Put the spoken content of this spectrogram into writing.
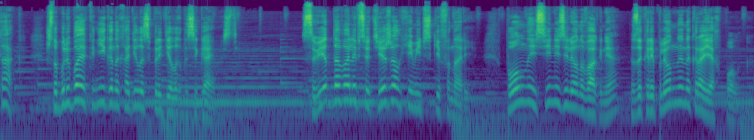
так, чтобы любая книга находилась в пределах досягаемости. Свет давали все те же алхимические фонари, полные сине-зеленого огня, закрепленные на краях полок.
